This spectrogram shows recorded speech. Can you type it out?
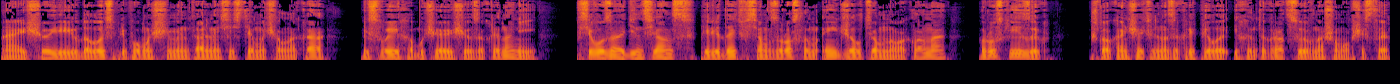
А еще ей удалось при помощи ментальной системы челнока и своих обучающих заклинаний всего за один сеанс передать всем взрослым Эйджел темного клана русский язык, что окончательно закрепило их интеграцию в нашем обществе.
